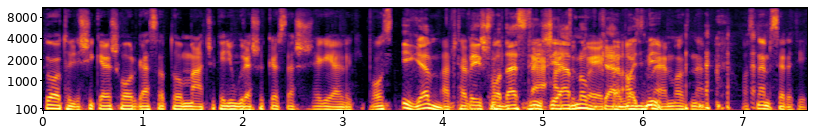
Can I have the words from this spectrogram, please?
Tudod, hogy a sikeres horgászaton már csak egy ugrás a köztársasági elnöki poszt. Igen? Hát, és vadászni is hát, járnom érted, kell, vagy azt mi? Nem, azt nem, azt nem szereti.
